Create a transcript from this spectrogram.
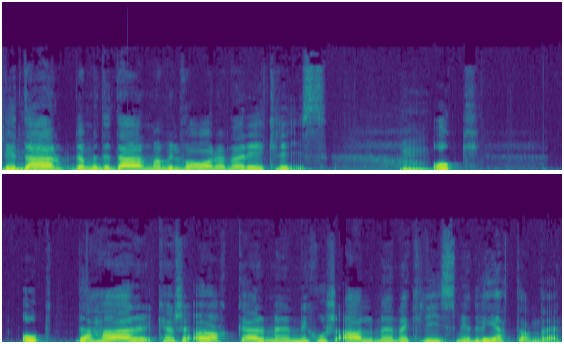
Det är där, ja, men det är där man vill vara när det är kris. Mm. Och, och det här kanske ökar människors allmänna krismedvetande.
